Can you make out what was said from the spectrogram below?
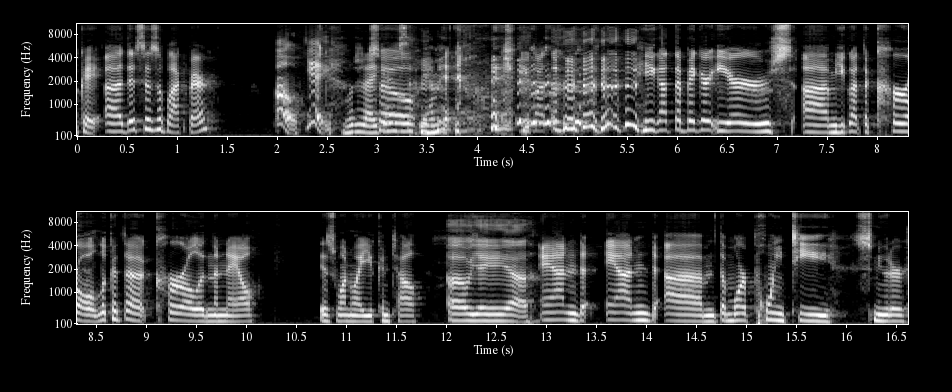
Okay, uh, this is a black bear. Oh, yay! What did I So- guess? Damn it. You got the he got the bigger ears. Um, you got the curl. Look at the curl in the nail. Is one way you can tell. Oh, yeah, yeah, yeah. And and um, the more pointy snooter.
